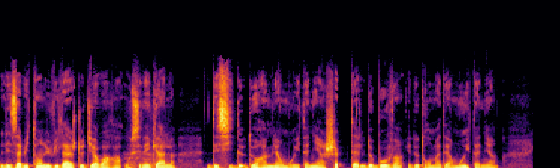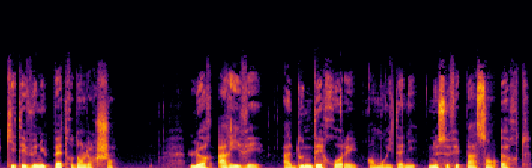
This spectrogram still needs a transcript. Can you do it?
Les habitants du village de Diawara au Sénégal décident de ramener en Mauritanie un cheptel de bovins et de dromadaires mauritaniens qui étaient venus paître dans leurs champs. Leur arrivée à Dundéhoré en Mauritanie ne se fait pas sans heurte.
